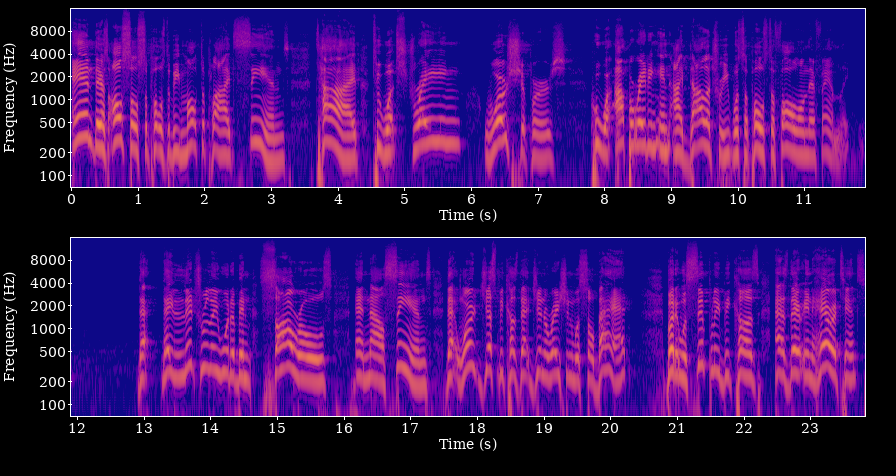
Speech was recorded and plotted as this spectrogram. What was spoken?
and there's also supposed to be multiplied sins tied to what straying worshipers who were operating in idolatry were supposed to fall on their family. That they literally would have been sorrows and now sins that weren't just because that generation was so bad, but it was simply because, as their inheritance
